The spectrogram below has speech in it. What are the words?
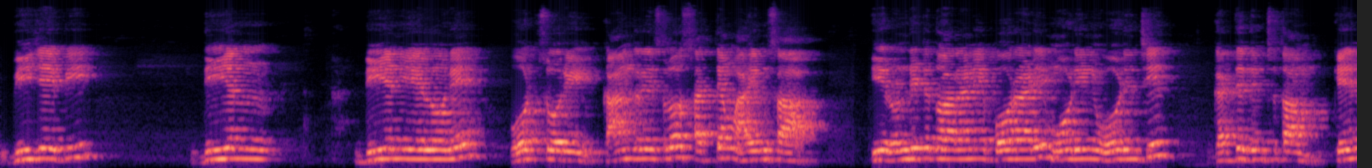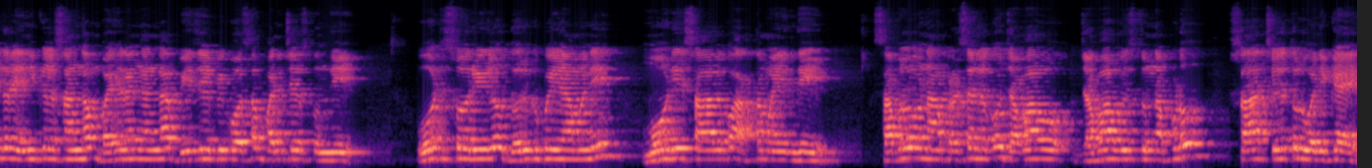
బీజేపీ డిఎన్ డిఎన్ఏలోనే ఓట్చోరి కాంగ్రెస్లో సత్యం అహింస. ఈ రెండింటి ద్వారానే పోరాడి మోడీని ఓడించి గద్దె దించుతాం. కేంద్ర ఎన్నికల సంఘం బహిరంగంగా బీజేపీ కోసం పనిచేస్తుంది. ఓటు చోరీలో దొరికిపోయామని మోడీ సాలకు అర్థమైంది. సభలో నా ప్రశ్నలకు జవాబు జవాబు ఇస్తున్నప్పుడు షా చేతులు వణికాయి.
